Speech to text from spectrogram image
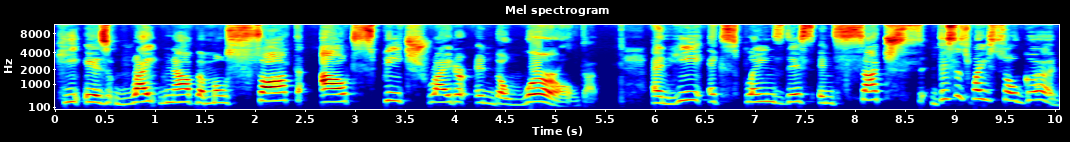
He is right now the most sought out speech writer in the world. And he explains this in such, this is why he's so good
